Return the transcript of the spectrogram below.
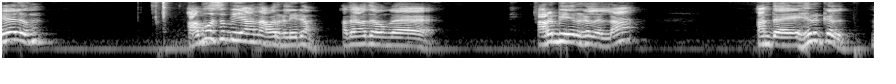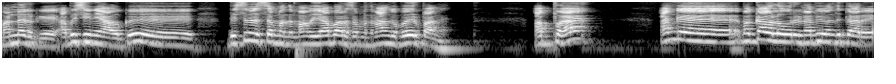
மேலும் அபுசுபியான் அவர்களிடம் அதாவது அவங்க அரபியர்கள் எல்லாம் அந்த ஹெருக்கல் மன்னருக்கு அபிசீனியாவுக்கு பிஸ்னஸ் சம்மந்தமாக வியாபார சம்மந்தமாக அங்கே போயிருப்பாங்க. அப்போ அங்கே மக்காவில் ஒரு நபி வந்துட்டார்.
